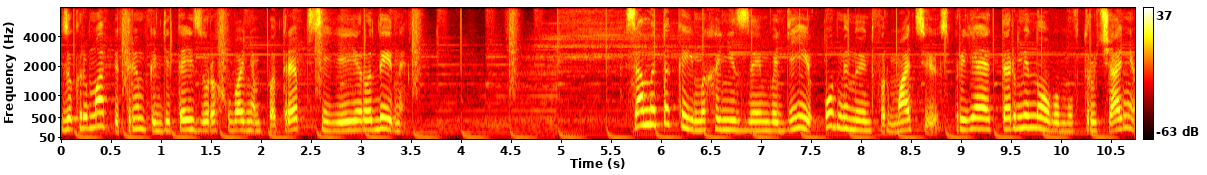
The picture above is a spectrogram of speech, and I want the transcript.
зокрема підтримки дітей з урахуванням потреб всієї родини. Саме такий механізм взаємодії обміну інформацією сприяє терміновому втручанню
